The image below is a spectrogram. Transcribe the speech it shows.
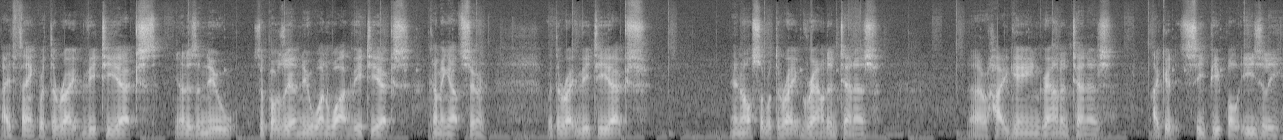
I think with the right VTX, you know, there's a new, supposedly a new one watt VTX coming out soon. With the right VTX and also with the right ground antennas, uh, high gain ground antennas, I could see people easily,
